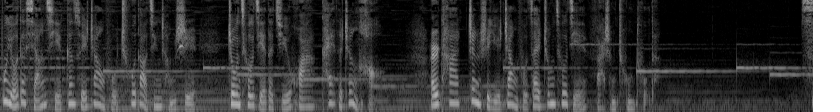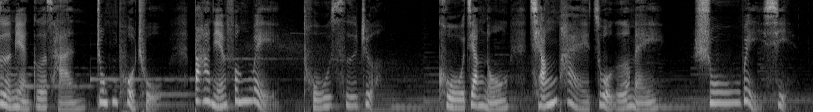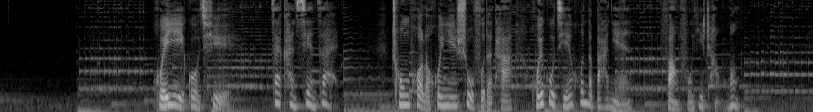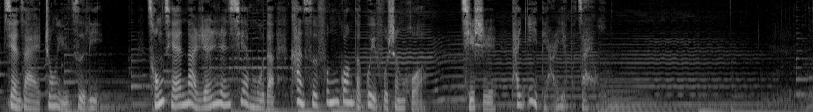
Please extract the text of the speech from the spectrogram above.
不由得想起跟随丈夫初到京城时，中秋节的菊花开得正好，而她正是与丈夫在中秋节发生冲突的。四面歌残终破楚，八年风味徒思浙。苦将浓，强派作蛾眉，书未谢。回忆过去，再看现在，冲破了婚姻束缚的他，回顾结婚的八年，仿佛一场梦。现在终于自立。从前那人人羡慕的、看似风光的贵妇生活，其实他一点儿也不在乎。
